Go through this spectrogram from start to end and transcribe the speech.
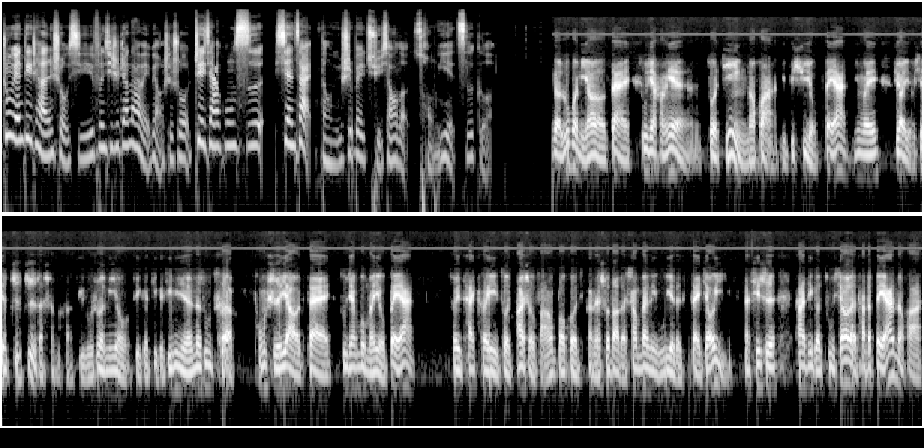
中原地产首席分析师张大伟表示说，这家公司现在等于是被取消了从业资格。这个，如果你要在租建行业做经营的话，你必须有备案，因为需要有些资质的审核，比如说你有这个几个经纪人的注册，同时要在租建部门有备案，所以才可以做二手房，包括刚才说到的商办类物业的再交易。那其实他这个注销了他的备案的话，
